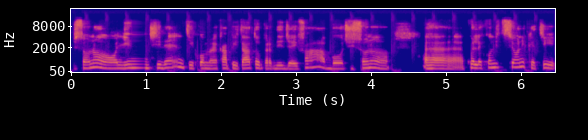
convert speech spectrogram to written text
sono gli incidenti come è capitato per DJ Fabo, ci sono eh, quelle condizioni che ti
